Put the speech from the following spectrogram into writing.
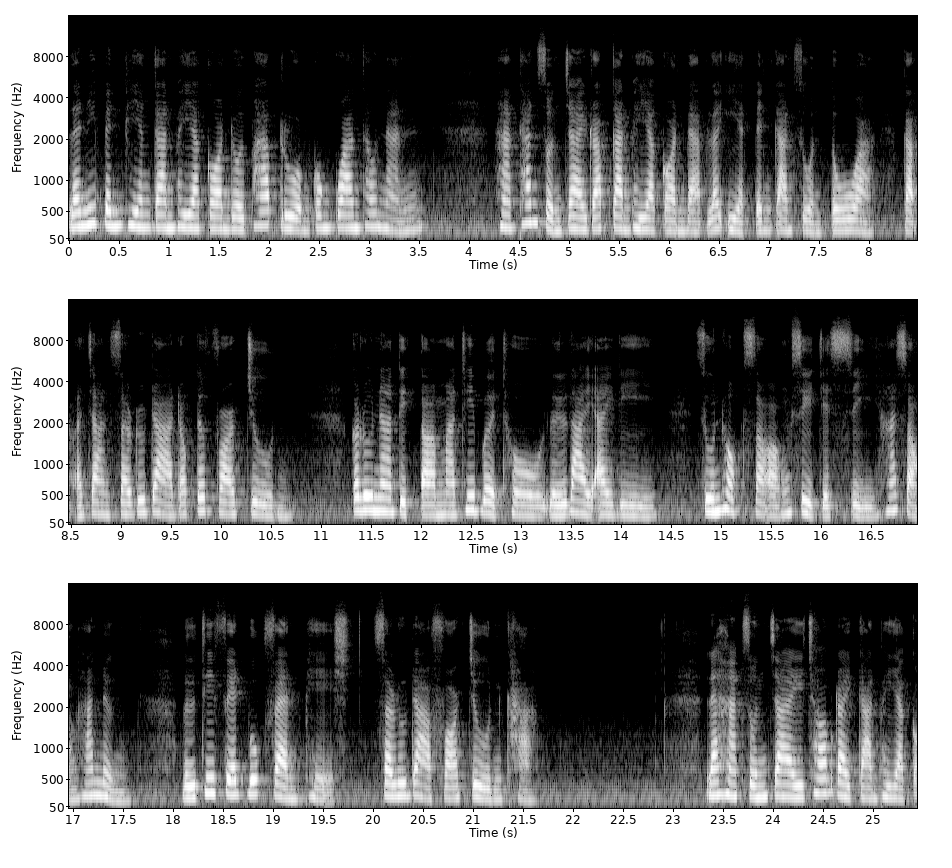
และนี่เป็นเพียงการพยากรณ์โดยภาพรวมกว้างๆเท่านั้น หากท่านสนใจรับการพยากรณ์แบบละเอียดเป็นการส่วนตัว กับอาจารย์สรุดา ดรฟอร์จูน กรุณาติดต่อมาที่เบอร์โทร หรือ Line ID 062-474-5251 หรือที่ Facebook Fanpage สรุดาฟอร์จูนค่ะ และหากสนใจชอบรายการพยาก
